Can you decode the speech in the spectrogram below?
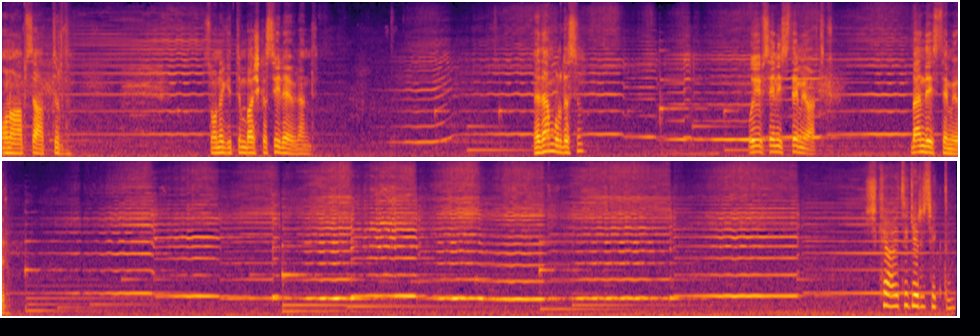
Onu hapse attırdın. Sonra gittin başkasıyla evlendin. Neden buradasın? Bu ev seni istemiyor artık. Ben de istemiyorum. Şikayeti geri çektim.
